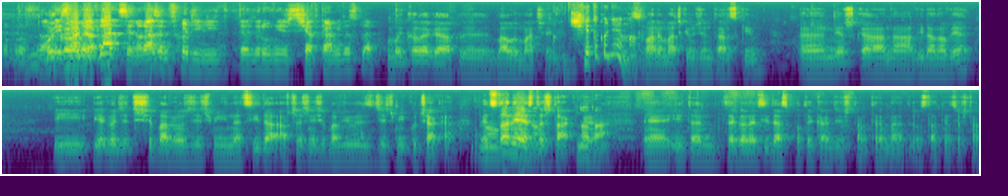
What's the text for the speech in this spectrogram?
po prostu. Na Mój tej kolega- samej klatce. No razem schodzili te, również z siatkami do sklepu. mój kolega, y, mały Maciek, Dzisiaj tego nie ma. zwany Maćkiem Ziętarskim, e, mieszka na Wilanowie i jego dzieci się bawią z dziećmi Necida, a wcześniej się bawiły z dziećmi Kuciaka. Więc No to nie jest no. też tak. No nie? tak. E, I ten, tego Necida spotyka gdzieś tam, ten ostatnio coś tam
